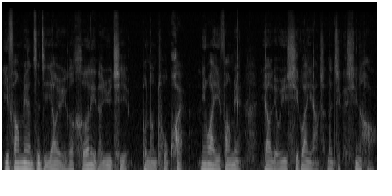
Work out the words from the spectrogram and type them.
一方面自己要有一个合理的预期，不能图快；另外一方面要留意习惯养成的几个信号，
